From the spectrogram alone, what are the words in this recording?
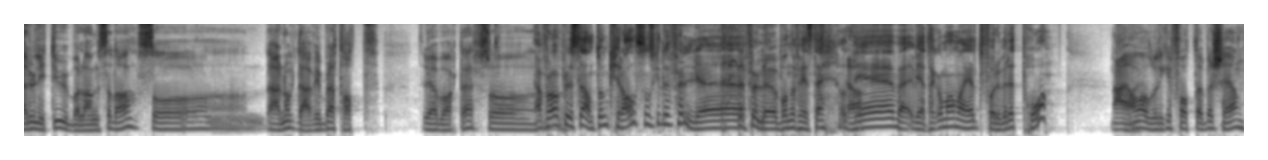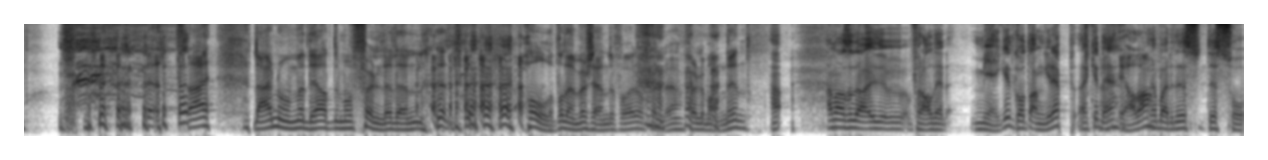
Er du litt i ubalanse da, så Det er nok der vi ble tatt, tror jeg, bak der. Så Ja, for det var plutselig Anton Krall som skulle følge, følge Boniface der. Og Ja. det vet jeg ikke om han var helt forberedt på. Nei, han hadde vel ikke fått den beskjeden. Nei, det er noe med det at du må følge den Holde på den beskjeden du får, og følge, følge mannen din. Ja. Men altså, det er, for all del, meget godt angrep. Det er ikke det. Ja da. Det, er bare det, det, så,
